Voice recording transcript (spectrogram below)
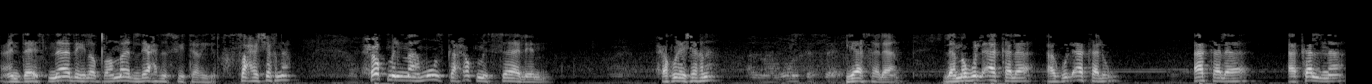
عند إسناده إلى الضمائر لا يحدث فيه تغيير. صح يا شيخنا؟ حكم المهموز كحكم السالم. حكم يا شيخنا؟ يا سلام. لما أقول أكل أقول أكلوا. أكل أكلنا.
